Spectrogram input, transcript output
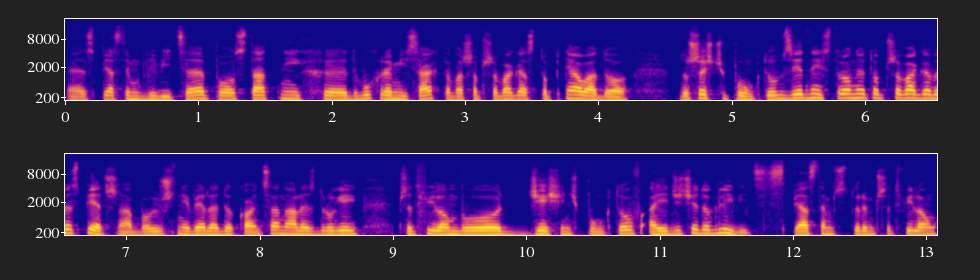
e, z Piastem Gliwice. Po ostatnich e, dwóch remisach ta Wasza przewaga stopniała do, do 6 punktów. Z jednej strony to przewaga bezpieczna, bo już niewiele do końca, no ale z drugiej przed chwilą było 10 punktów, a jedziecie do Gliwic z Piastem, z którym przed chwilą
